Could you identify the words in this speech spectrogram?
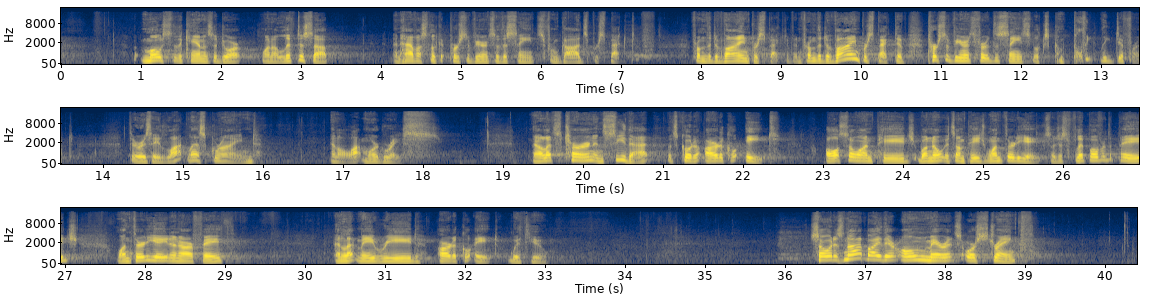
but most of the canons of Dort want to lift us up and have us look at perseverance of the saints from God's perspective, from the divine perspective. And from the divine perspective, perseverance for the saints looks completely different there is a lot less grind and a lot more grace. Now let's turn and see that. Let's go to Article 8, also on page, well, no, it's on page 138. So just flip over the page, 138 in our faith, and let me read Article 8 with you. So it is not by their own merits or strength,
